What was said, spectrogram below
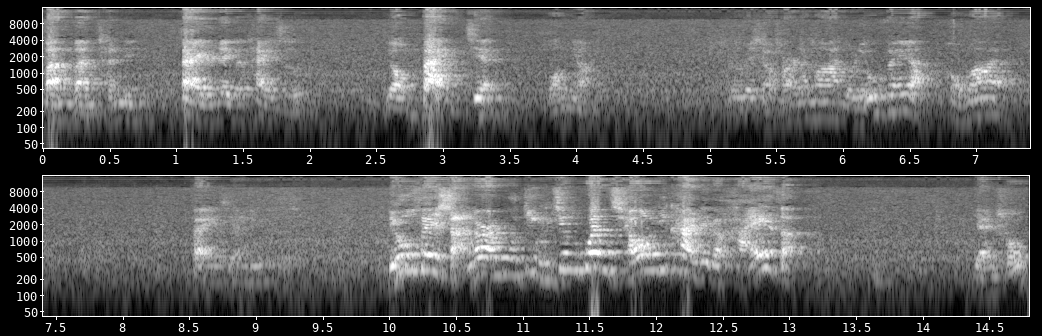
班班陈琳带着这个太子要拜见皇娘，就这小孩他妈就刘飞呀，后妈呀，拜见刘父亲。刘飞闪二目，定睛观瞧，一看这个孩子眼熟，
